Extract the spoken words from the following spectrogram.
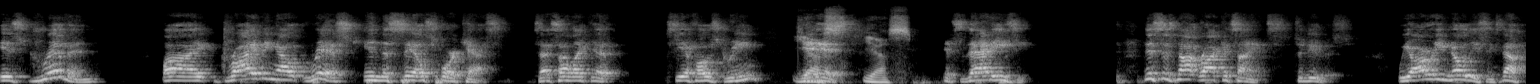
is driven by driving out risk in the sales forecast. Does that sound like a CFO's dream? Yes. Yes. It's that easy. This is not rocket science to do this. We already know these things. Now,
